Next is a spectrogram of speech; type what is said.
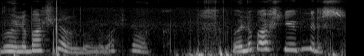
Böyle başlayalım böyle başlayalım. Böyle başlayabiliriz.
